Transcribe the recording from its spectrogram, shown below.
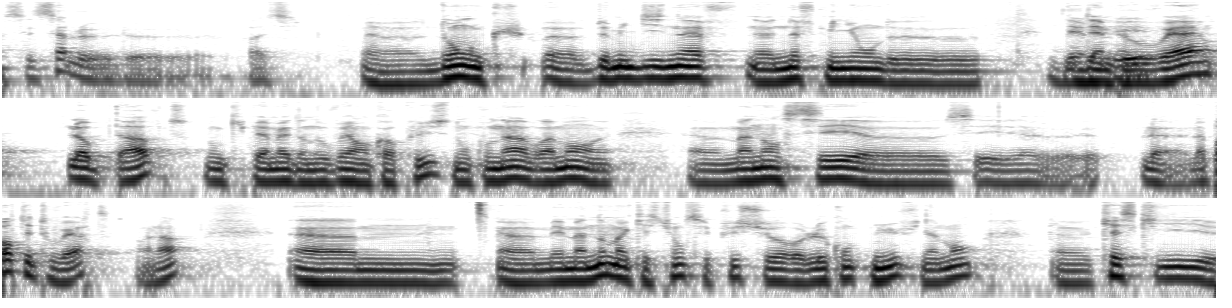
c'est ça le, principe. Euh, donc, 2019, euh, 9 euh, millions de DMP, ouverts, l'opt-out, donc qui permet d'en ouvrir encore plus. Donc, on a vraiment. maintenant, c'est, c'est la, la, porte est ouverte. Voilà. Mais maintenant, ma question, c'est plus sur le contenu finalement. Qu'est-ce qui.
